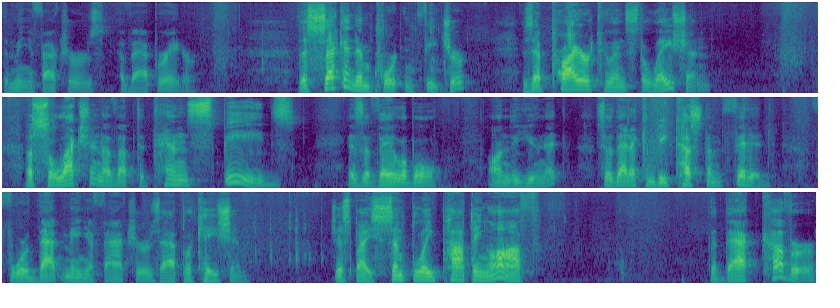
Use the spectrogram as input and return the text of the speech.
the manufacturer's evaporator. The second important feature is that prior to installation, a selection of up to 10 speeds is available on the unit so that it can be custom fitted for that manufacturer's application. Just by simply popping off the back cover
